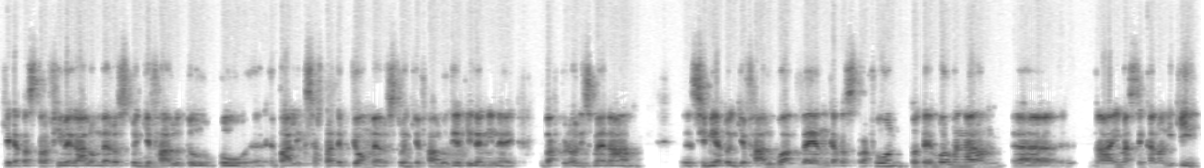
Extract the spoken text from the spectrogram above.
και καταστραφεί μεγάλο μέρος του εγκεφάλου του, που ε, πάλι εξαρτάται ποιο μέρος του εγκεφάλου, διότι δεν είναι, υπάρχουν ορισμένα ε, σημεία του εγκεφάλου που αν δεν καταστραφούν, τότε μπορούμε να, ε, να είμαστε κανονικοί.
